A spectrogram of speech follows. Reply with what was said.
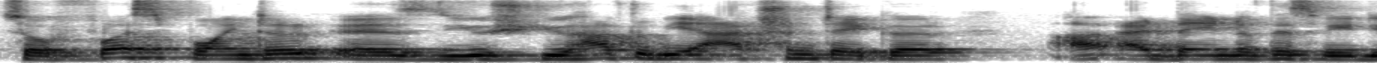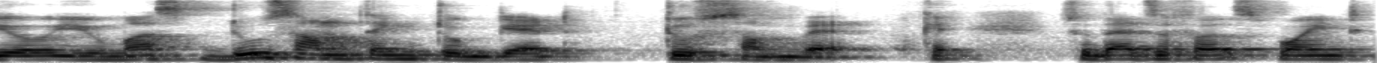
So first pointer is you, you have to be action taker uh, at the end of this video you must do something to get to somewhere okay? So that's the first point.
